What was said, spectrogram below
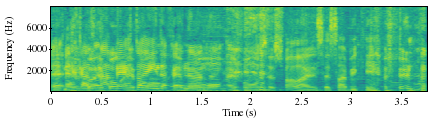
É, Mercado é tá bom- é aberto bom- ainda, é Fernanda. bom- É bom, vocês falarem, vocês sabem quem é a Fernanda.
